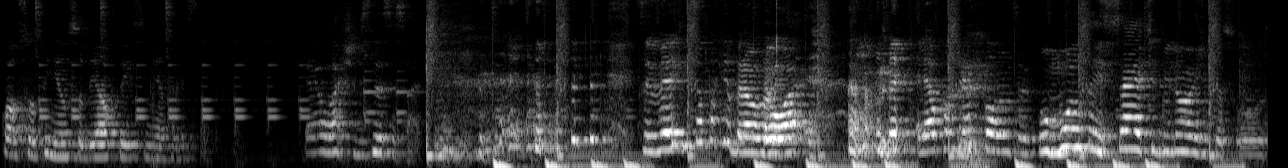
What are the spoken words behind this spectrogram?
Qual a sua opinião sobre autoconhecimento, Alessandra? Eu acho desnecessário. Você veio aqui só pra quebrar o Eu, a- Ele é o contraponto. o mundo tem 7 bilhões de pessoas.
